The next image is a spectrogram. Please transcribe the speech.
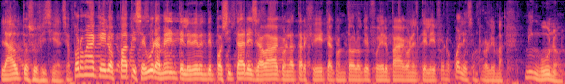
la autosuficiencia. Por más que los papis seguramente le deben depositar, ella va con la tarjeta, con todo lo que fuere, paga con el teléfono. ¿Cuál es el problema? Ninguno.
